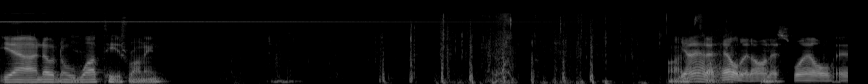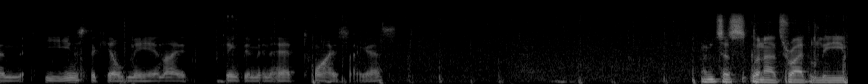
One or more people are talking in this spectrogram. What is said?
Yeah, I don't know what he's running. Yeah, I had a helmet on as well, and he insta killed me, and I kinked him in the head twice, I guess. I'm just gonna try to leave.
